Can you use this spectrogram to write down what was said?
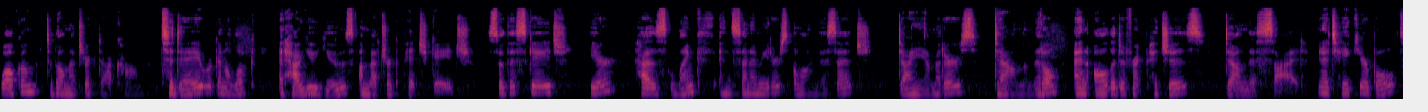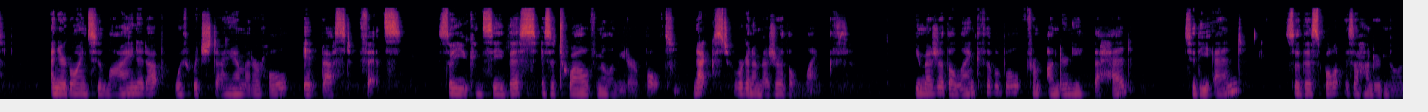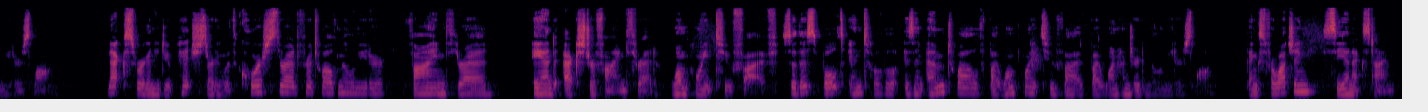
Welcome to BelMetric.com. Today we're going to look at how you use a metric pitch gauge. So this gauge here has length in centimeters along this edge, diameters down the middle, and all the different pitches down this side. You're going to take your bolt and you're going to line it up with which diameter hole it best fits. So you can see this is a 12 millimeter bolt. Next, we're going to measure the length. You measure the length of a bolt from underneath the head to the end. So this bolt is 100 millimeters long. Next, we're going to do pitch starting with coarse thread for 12 millimeter, fine thread, and extra fine thread, 1.25. So this bolt in total is an M12 by 1.25 by 100 millimeters long. Thanks for watching. See you next time.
